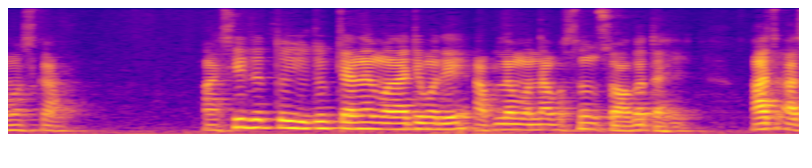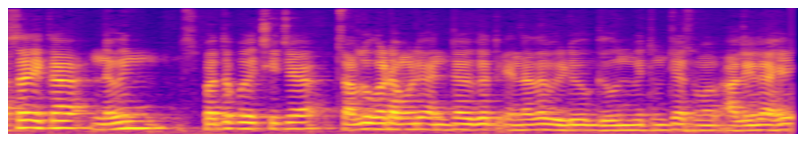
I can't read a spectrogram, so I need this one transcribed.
नमस्कार. आशी दत्त यूट्यूब चॅनल मराठीमध्ये आपलं मनापासून स्वागत आहे. आज असा एका नवीन स्पर्धा परीक्षेच्या चालू घडामोडी अंतर्गत येणारा व्हिडिओ घेऊन मी तुमच्यासमोर आलेला आहे.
